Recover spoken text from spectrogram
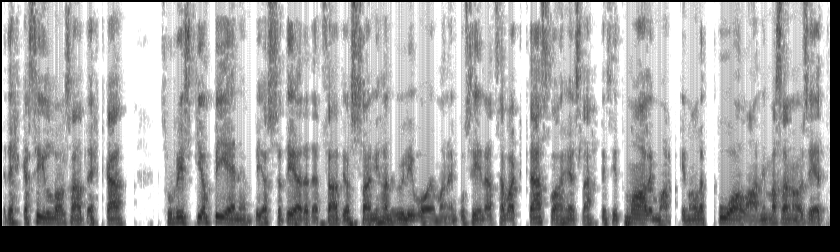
Että ehkä silloin saat ehkä, sun riski on pienempi, jos sä tiedät, että sä oot jossain ihan ylivoimainen, kuin siinä, että sä vaikka tässä vaiheessa lähtisit maalimarkkinalle Puolaan, niin mä sanoisin, että,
